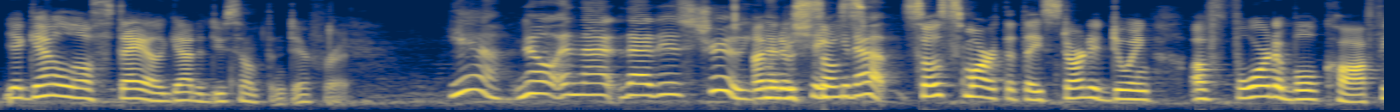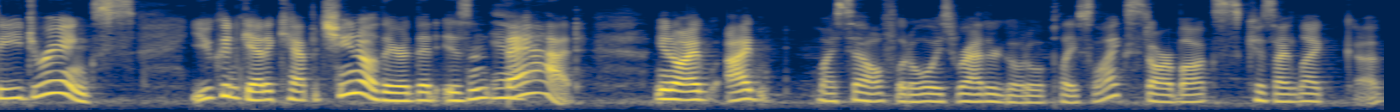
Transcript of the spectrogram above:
you get a little stale. You got to do something different. Yeah, no, and that that is true. You I mean, it was so, it up. so smart that they started doing affordable coffee drinks. You can get a cappuccino there that isn't yeah. bad. You know, I, I myself would always rather go to a place like Starbucks because I like a,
